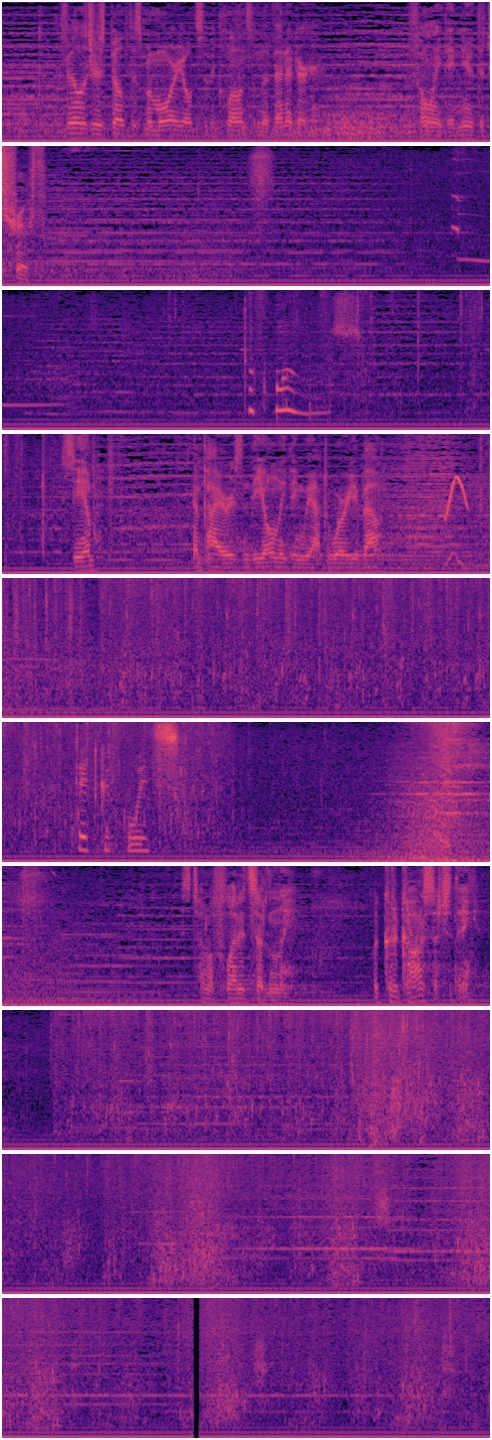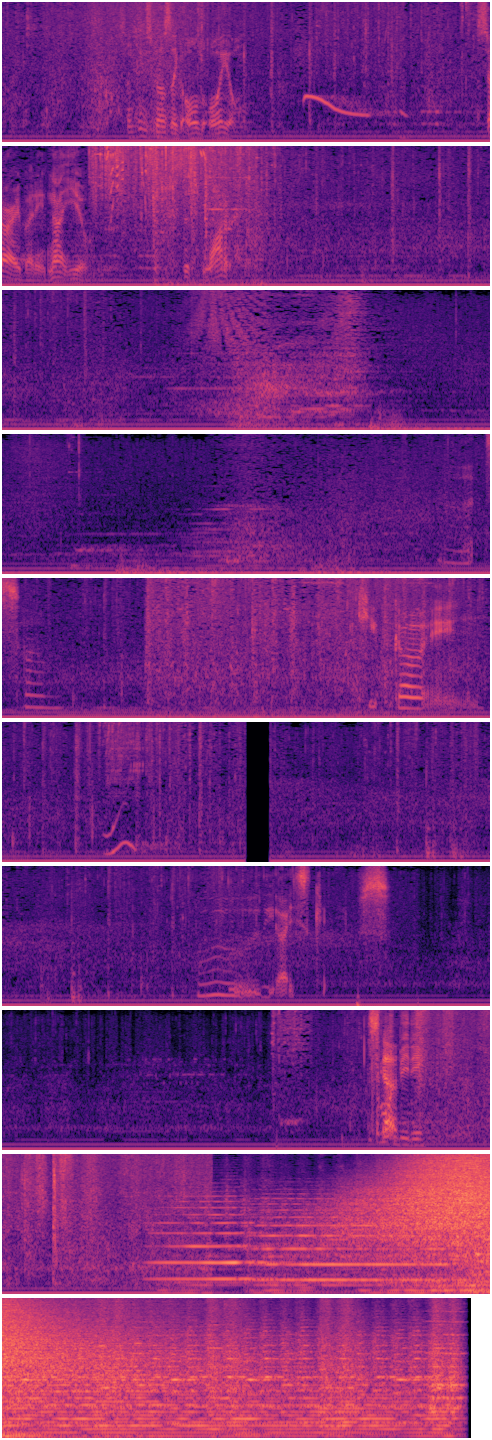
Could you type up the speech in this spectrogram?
The villagers built this memorial to the clones on the Venator. If only they knew the truth. Him? Empire isn't the only thing we have to worry about. Dead good boys. This tunnel flooded suddenly. What could have caused such a thing? Not you. It's this water. Let's um keep going. Ooh, the ice caves. Let's Come go. on, BD.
